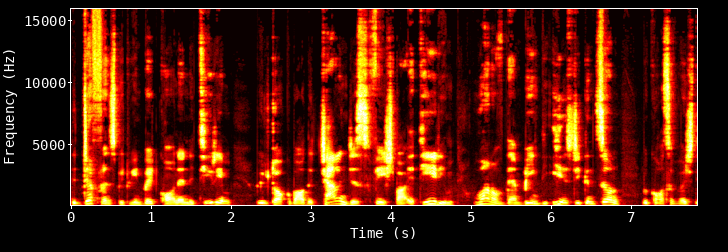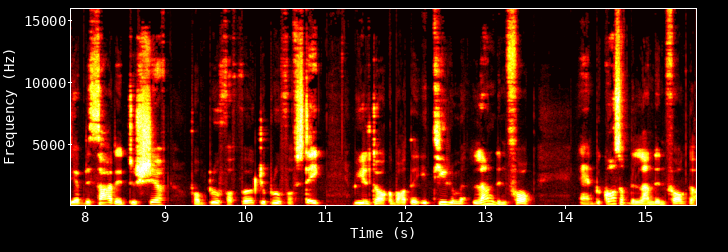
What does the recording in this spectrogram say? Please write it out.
the difference between Bitcoin and Ethereum. We'll talk about the challenges faced by Ethereum, one of them being the ESG concern, because of which they have decided to shift from proof of work to proof of stake. We'll talk about the Ethereum London fork, and because of the London fork, the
